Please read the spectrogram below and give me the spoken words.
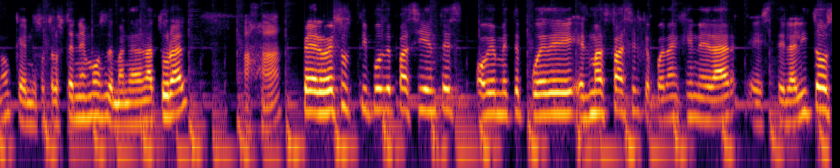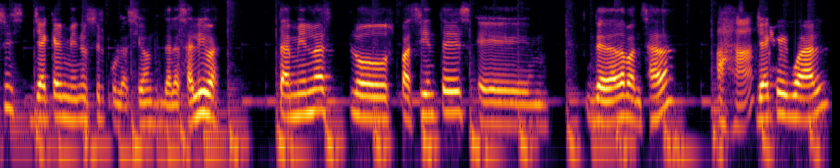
¿no? Que nosotros tenemos de manera natural. Ajá. Pero esos tipos de pacientes, obviamente puede, es más fácil que puedan generar este, la litosis, ya que hay menos circulación de la saliva. También las, los pacientes eh, de edad avanzada, ya que igual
